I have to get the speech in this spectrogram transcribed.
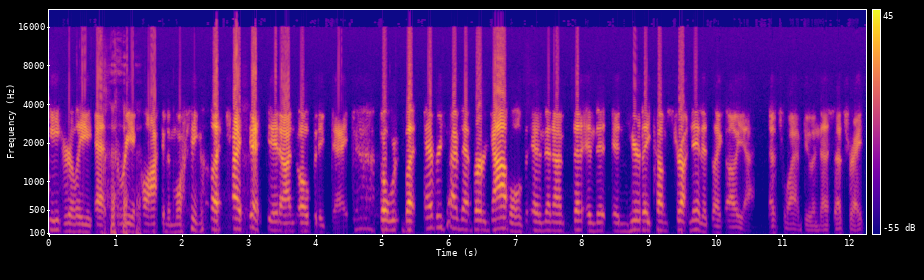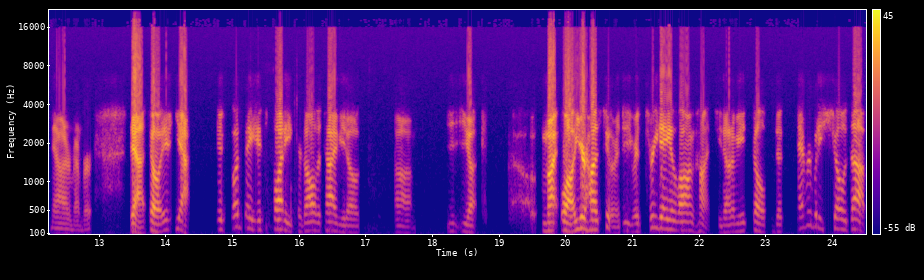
eagerly at three o'clock in the morning like I did on opening day. But but every time that bird gobbles, and then I'm and and here they come strutting in, it's like, oh yeah, that's why I'm doing this. That's right. Now I remember. Yeah. So it, yeah, it's one thing. It's funny because all the time, you know, um, you, you know, my well, your hunts too. Your three day long hunts. You know what I mean? So the, everybody shows up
